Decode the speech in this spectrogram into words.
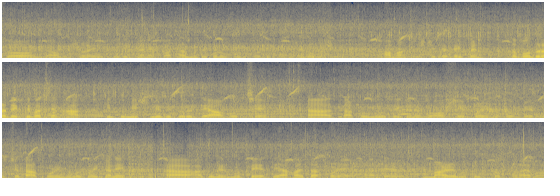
সো অবশ্যই যদি এখানে কথার মধ্যে কোনো ভুল ত্রুটি থেকে থাকে অবশ্যই ক্ষমার দৃষ্টিতে দেখবেন। তো বন্ধুরা, দেখতে পাচ্ছেন আখ কিন্তু মেশিনের ভিতরে দেওয়া হচ্ছে। তারপর মূলত এখানে রসে পরিণত বের হচ্ছে। তারপরে মূলত এখানে আগুনের মধ্যে দেওয়া হয়। তারপরে ভাতের মারের মতো উত্তপ্ত হয় এবং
